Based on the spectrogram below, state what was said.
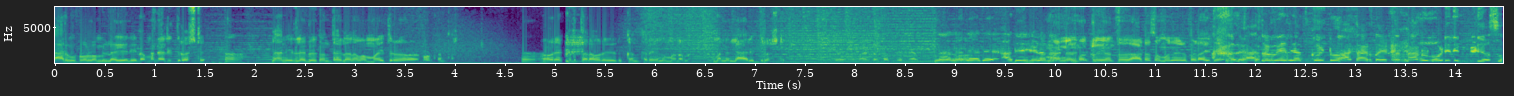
ಯಾರಿಗೂ ಪ್ರಾಬ್ಲಮ್ ಇಲ್ಲ ಏನಿಲ್ಲ. ಮನೇಲಿ ಇದ್ರು ಅಷ್ಟೇ. ನಾನು ನಾನು ಇರ್ಲೇಬೇಕಂತ ಇಲ್ಲ ನಮ್ಮ ಅಮ್ಮ ಇದ್ರು ನೋಡ್ಕೊಂತಾರೆ. ಅವ್ರೇ ಕಟ್ತಾರೆ ಅವರೇ ಹಿಡ್ಕೊಂತಾರೆ ಏನು ಮಾಡಲ್ಲ. ಮನೇಲಿ ಯಾರಿದ್ರು ಅಷ್ಟೇ. ನಾನು ಅದೇ ಅದೇ ಅದೇ ಹೇಳೋಣ. ಮಕ್ಳಿಗೆ ಅಂತ ಆಟ ಸಾಮಾನು ಬೇಡ ಇದೆ. ಅದೇ ಅದ್ರ ಮೇಲೆ ಹತ್ಕೊಂಡು ಆಟ ಆಡ್ತಾ ಇರ್ತಾರೆ. ನಾನು ನೋಡಿದ್ದೀನಿ ವಿಡಿಯೋಸ್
